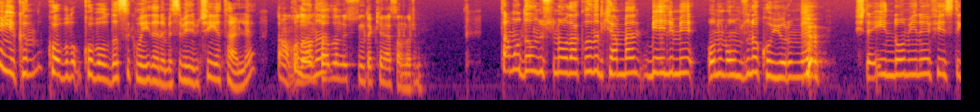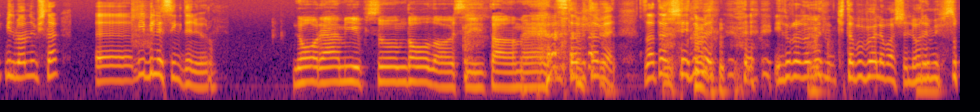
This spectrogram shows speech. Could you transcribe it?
En yakın kobol, kobolda sıkmayı denemesi benim için yeterli. Tamam o zaman Kulağına- dalın üstündekine sanırım. Tam o dalın üstüne odaklanırken ben bir elimi onun omzuna koyuyorum ve işte indomine, fistik bilmem ne bir şeyler e, bir blessing deniyorum. Lorem ipsum dolor sitamet. Tabi tabi. Zaten şey değil mi? İldur Aram'ın kitabı böyle başlıyor. Lorem ipsum.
